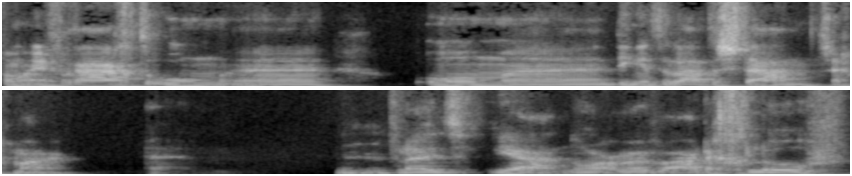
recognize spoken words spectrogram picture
van mij vraagt om, uh, om uh, dingen te laten staan, zeg maar. Mm -hmm. Vanuit ja, normen, waarden, geloof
